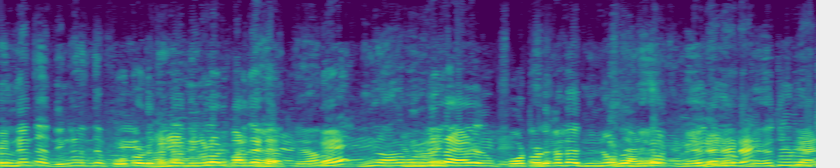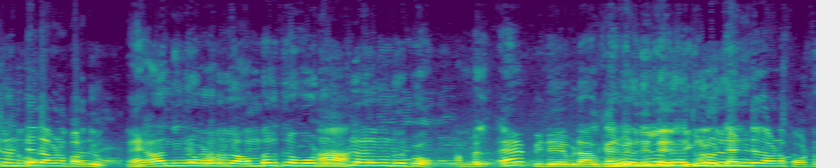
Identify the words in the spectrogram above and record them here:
പിന്നെന്താ നിങ്ങൾ എന്താ ഫോട്ടോ എടുക്കണ്ട നിങ്ങളോട് പറഞ്ഞല്ലേ? ഫോട്ടോ എടുക്കണ്ട നിന്നോട് തവണ പറഞ്ഞു. ഞാൻ നിങ്ങളെ ഫോട്ടോ അമ്പലത്തിലെ ഫോട്ടോ കൊണ്ട് വെക്കോ പിന്നെ ഇവിടെ ആൾക്കാർ നിങ്ങൾ- വരുന്നില്ലേ നിങ്ങൾ രണ്ട് തവണ ഫോട്ടോ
